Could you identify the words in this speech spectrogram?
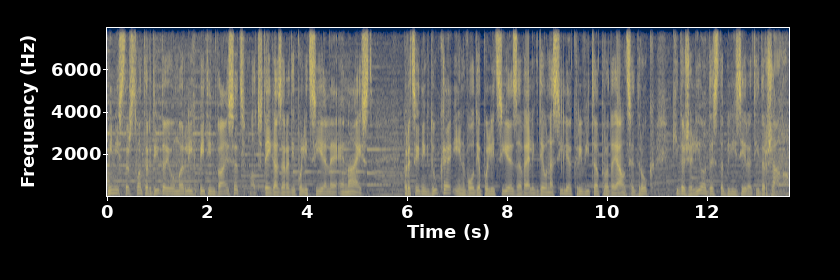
Ministrstvo trdi, da je umrlih 25, od tega zaradi policije le 11. Predsednik Duke in vodja policije za velik del nasilja krivita prodajalce drog, ki da želijo destabilizirati državo.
